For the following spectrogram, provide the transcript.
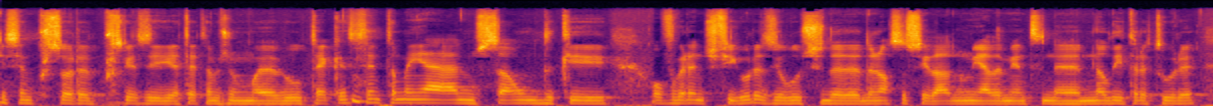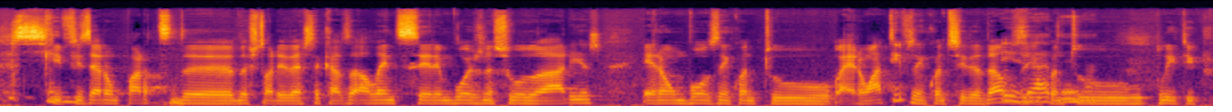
E sendo professora de português e até estamos numa biblioteca, sendo também há a noção de que houve grandes figuras e ilustres da, da nossa sociedade, nomeadamente na, na literatura, Sim. que fizeram parte da, da, história desta casa, além de serem boas nas suas áreas, eram bons enquanto. eram ativos enquanto cidadãos Exato, enquanto políticos.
